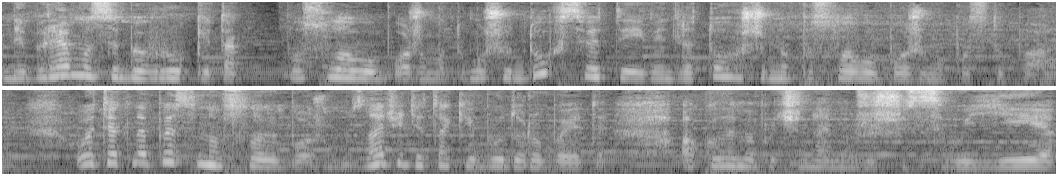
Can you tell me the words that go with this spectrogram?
не беремо себе в руки так по Слову Божому, тому що Дух Святий він для того, щоб ми по Слову Божому поступали. От як написано в Слові Божому, значить я так і буду робити. А коли ми починаємо вже щось своє,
